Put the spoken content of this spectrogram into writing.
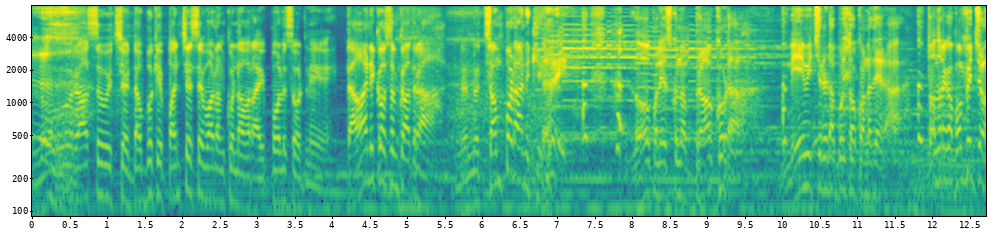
నువ్వు రాసు ఇచ్చే డబ్బుకి పనిచేసేవాడు అనుకున్నావరా ఈ పోలీసోడిని దానికోసం కాదురా. నిన్ను చంపడానికి. లోపలేసుకున్న బ్రా కూడా మేమిచ్చిన డబ్బులతో కొన్నదేరా. తొందరగా పంపించు.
